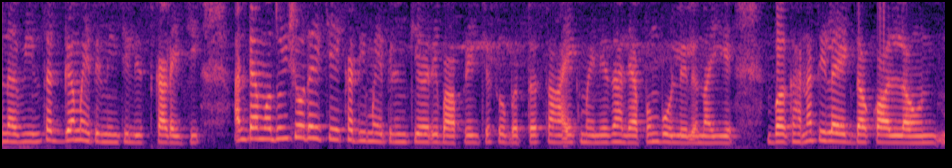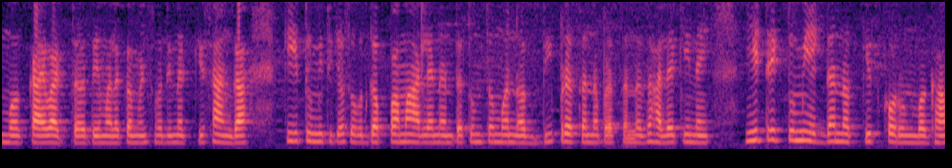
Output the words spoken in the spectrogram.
नवीन सगळ्या मैत्रिणींची लिस्ट काढायची. आणि त्यामधून शोधायची एखादी मैत्रीण की अरे बापरे हिच्यासोबत तर सहा एक महिने झाले आपण बोललेलो नाही आहे बघा ना तिला एकदा कॉल लावून. मग काय वाटतं ते मला कमेंट्समध्ये नक्की सांगा की तुम्ही तिच्यासोबत गप्पा मारल्यानंतर तुमचं मन अगदी प्रसन्न प्रसन्न झालं की नाही? ही ट्रिक तुम्ही एकदा नक्कीच करून बघा.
